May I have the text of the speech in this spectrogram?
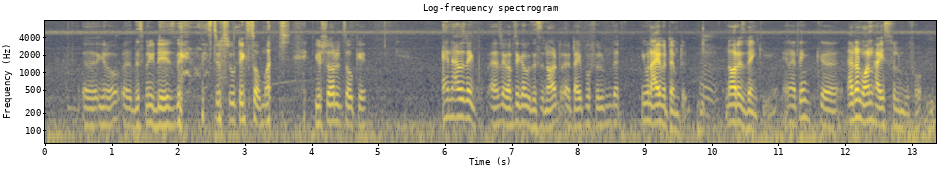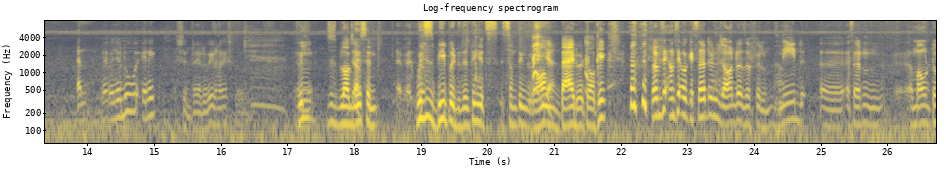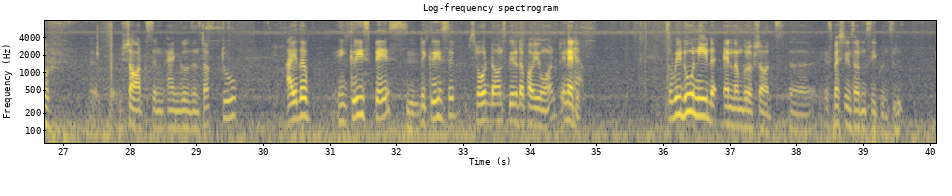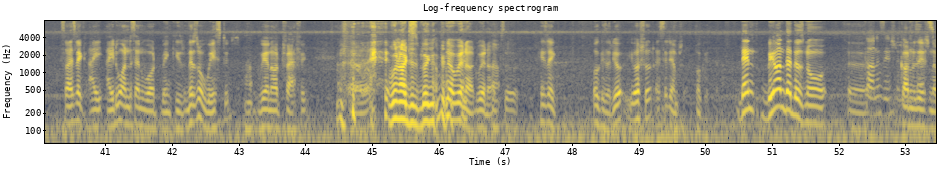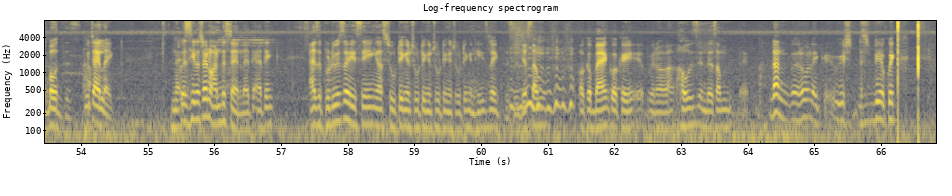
Uh, you know, uh, this many days we're still shooting so much. You sure it's okay? And I was like, I was like, Vamsika, this is not a type of film that even I've attempted, nor is Venki. And I think uh, I've done one heist film before. And when when you do any, should I reveal heist film? We'll Uh, just block Sure. this and uh, uh, we'll just beep it. They'll think it's, it's something wrong, Yeah. bad we're talking. But I'm saying, I'm saying, okay, certain genres of films need uh, a certain amount of uh, shots and angles and stuff to either increase pace, Hmm. decrease it, slow it down, speed it up how you want in edit. Yeah. So we do need a number of shots, uh, especially in certain sequences. So I was like, I, I do understand what Venki. There's no wastage. Uh-huh. We are not traffic. Uh, we're not just blowing up. no, we're not. We're not. So he's like, okay, sir, you're, you're sure? I said, yeah, I'm sure. Okay. Then beyond that, there's no uh, Conversation. conversation about this, which I liked Nice. because he was trying to understand. I think, I think as a producer, he's seeing us shooting and shooting and shooting and shooting, and he's like, this is just some okay bank, okay, you know, house, and there's some done. You know, like we should, this should be a quick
